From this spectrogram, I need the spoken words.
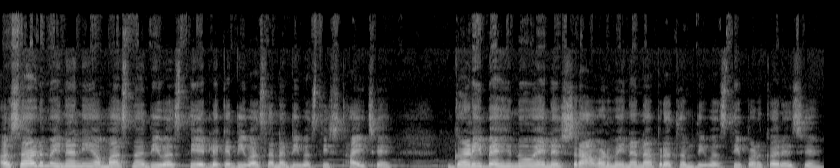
અષાઢ મહિનાની અમાસના દિવસથી એટલે કે દિવાસાના દિવસથી જ થાય છે. ઘણી બહેનો એને શ્રાવણ મહિનાના પ્રથમ દિવસથી પણ કરે છે.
